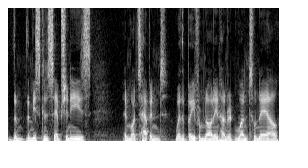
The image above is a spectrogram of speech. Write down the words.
the, the misconception is, and what's happened, whether it be from 1901 till now,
